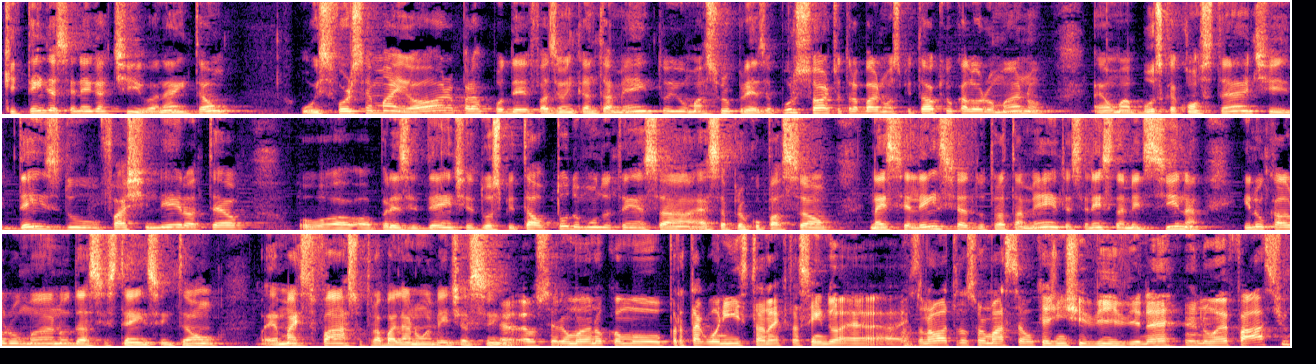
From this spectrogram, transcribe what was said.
que tende a ser negativa, né? Então o esforço é maior para poder fazer um encantamento e uma surpresa. Por sorte, eu trabalho no hospital que o calor humano é uma busca constante, desde o faxineiro até o o, o, presidente do hospital, todo mundo tem essa, essa preocupação na excelência do tratamento, excelência da medicina e no calor humano da assistência. Então, é mais fácil trabalhar num ambiente assim. É, é o ser humano como protagonista, né, que está sendo é, essa nova transformação que a gente vive, né? Não é fácil,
